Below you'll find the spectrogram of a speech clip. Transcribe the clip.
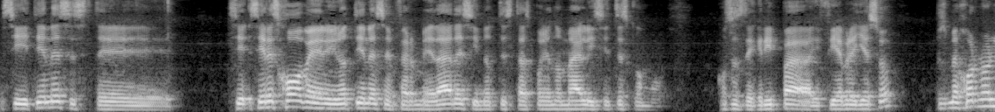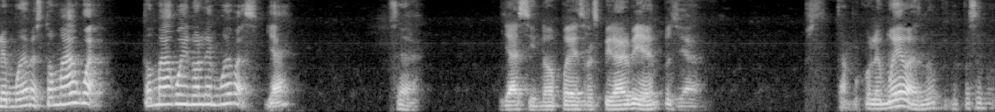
si tienes este. Si, eres joven y no tienes enfermedades y no te estás poniendo mal y sientes como cosas de gripa y fiebre y eso, pues mejor no le muevas. Toma agua. Toma agua y no le muevas. Ya. O sea, ya si no puedes respirar bien, pues ya. Pues tampoco le muevas, ¿no? Pues no pasa nada.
